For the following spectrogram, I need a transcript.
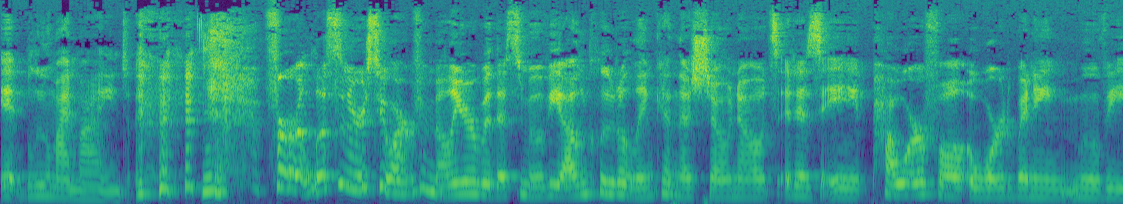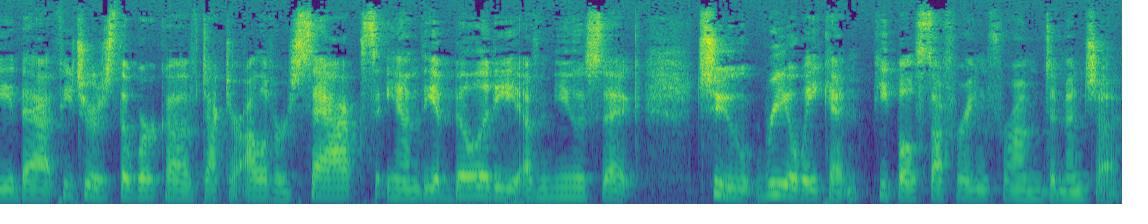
it blew my mind. For listeners who aren't familiar with this movie, I'll include a link in the show notes. It is a powerful, award winning movie that features the work of Dr. Oliver Sacks and the ability of music to reawaken people suffering from dementia.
